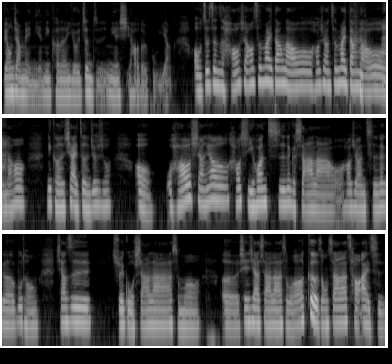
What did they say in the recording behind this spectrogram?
不用讲每年，你可能有一阵子你的喜好都会不一样。哦，这阵子好想要吃麦当劳哦，好喜欢吃麦当劳哦，然后。你可能下一阵就是说，哦，我好想要，好喜欢吃那个沙拉，我好喜欢吃那个不同，像是水果沙拉，什么呃鲜虾沙拉，什么各种沙拉，超爱吃。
